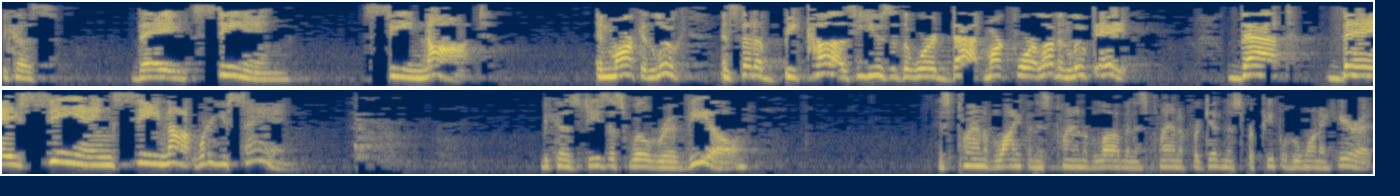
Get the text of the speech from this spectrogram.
Because they seeing see not. In Mark and Luke, instead of because, he uses the word that. Mark 4:11, Luke 8. That they seeing see not. What are you saying? Because Jesus will reveal his plan of life and his plan of love and his plan of forgiveness for people who want to hear it.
